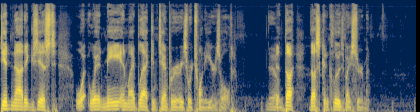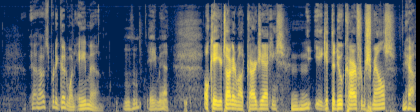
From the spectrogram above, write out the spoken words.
did not exist wh- when me and my black contemporaries were twenty years old. Yeah. And th- thus concludes my sermon. Yeah, that was a pretty good one. Amen. Mm-hmm. Amen. Okay, you're talking about carjackings. Mm-hmm. You, you get the new car from Schmelz. Yeah.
